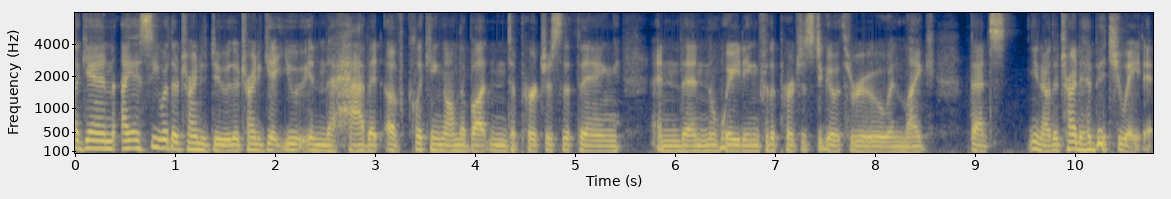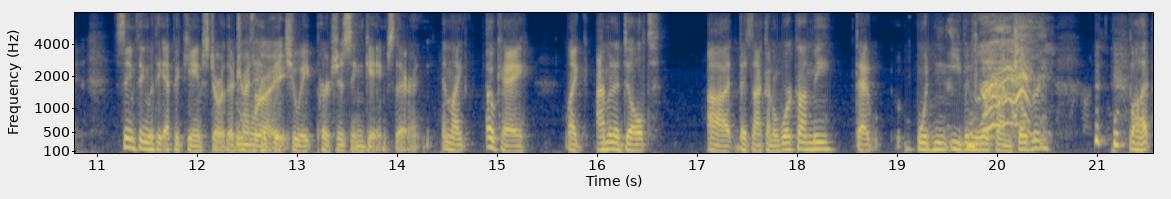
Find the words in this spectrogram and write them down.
again, I see what they're trying to do. They're trying to get you in the habit of clicking on the button to purchase the thing and then waiting for the purchase to go through and like that's you know, they're trying to habituate it. Same thing with the Epic Game Store. They're trying to habituate purchasing games there. And, and like, okay, like I'm an adult, uh, that's not going to work on me. That wouldn't even work on children. But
